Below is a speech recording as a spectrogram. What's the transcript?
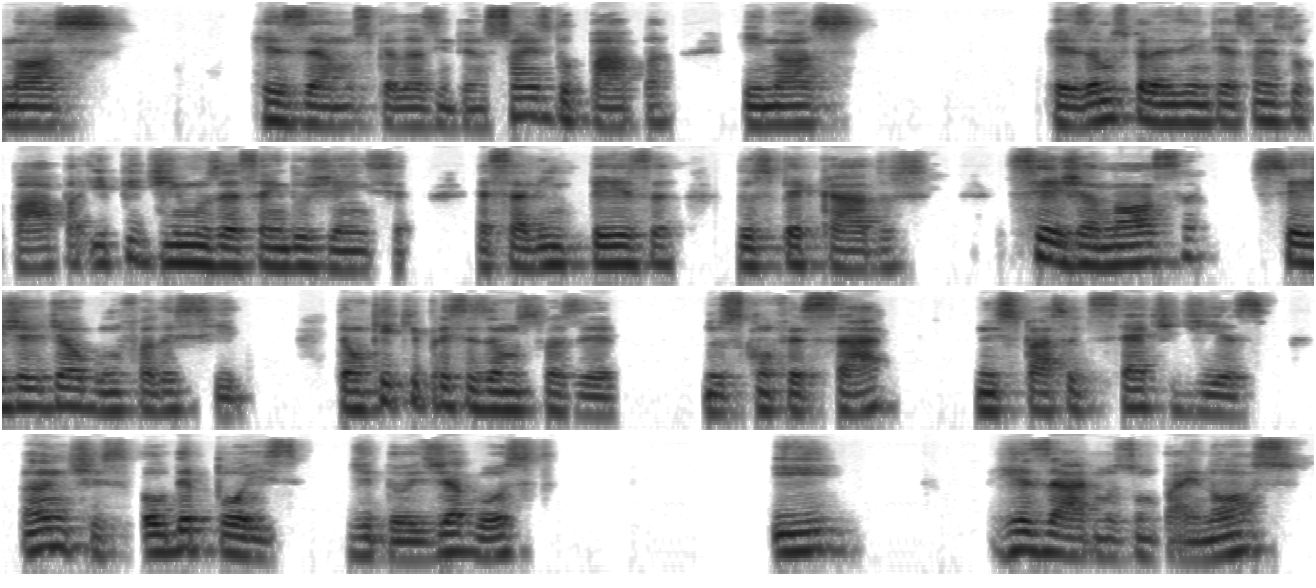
nós rezamos pelas intenções do Papa e nós rezamos pelas intenções do Papa e pedimos essa indulgência, essa limpeza dos pecados, seja nossa, seja de algum falecido. Então, o que, que precisamos fazer? Nos confessar no espaço de sete dias, antes ou depois de 2 de agosto, e rezarmos um Pai Nosso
